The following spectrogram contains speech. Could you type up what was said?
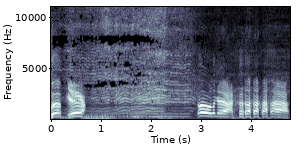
Up, yeah. Oh, look out.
